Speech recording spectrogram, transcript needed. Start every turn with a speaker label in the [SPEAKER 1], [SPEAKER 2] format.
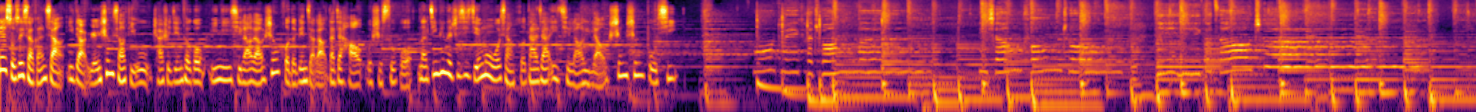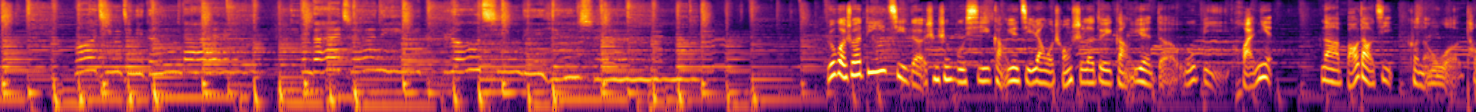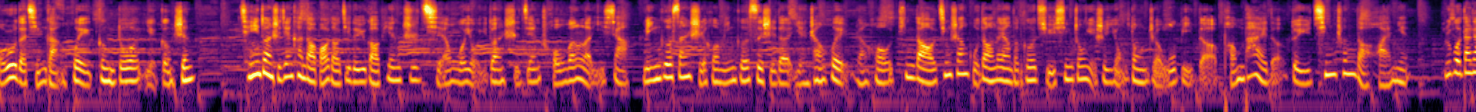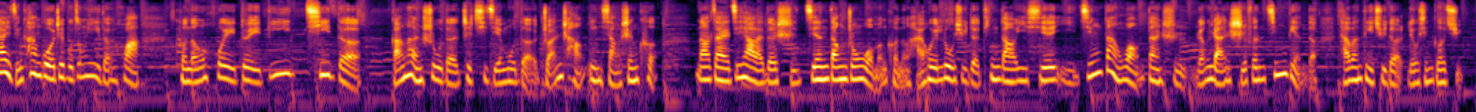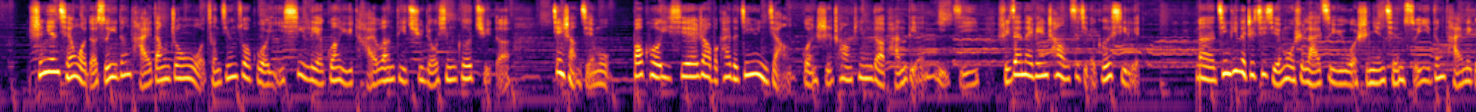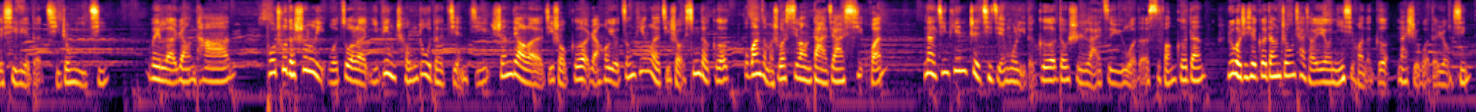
[SPEAKER 1] 些琐碎小感想，一点人生小体悟，茶水间特工，与你一起聊聊生活的边角料。大家好，我是苏博。那今天的这期节目，我想和大家一起聊一聊生生不息。
[SPEAKER 2] 我推开窗门，你想
[SPEAKER 1] 如果说第一季的《生生不息》港乐季让我重拾了对港乐的无比怀念，那《宝岛季》可能我投入的情感会更多也更深。前一段时间看到《宝岛季》的预告片之前，我有一段时间重温了一下民歌三十和民歌四十的演唱会，然后听到《金山古道》那样的歌曲，心中也是涌动着无比的澎湃的对于青春的怀念。如果大家已经看过这部综艺的话，可能会对第一期的橄榄树的这期节目的转场印象深刻。那在接下来的时间当中，我们可能还会陆续的听到一些已经淡忘，但是仍然十分经典的台湾地区的流行歌曲。十年前，我的随意登台当中，我曾经做过一系列关于台湾地区流行歌曲的鉴赏节目。包括一些绕不开的金韵奖、滚石创拼的盘点，以及谁在那边唱自己的歌系列。那今天的这期节目是来自于我十年前随意登台那个系列的其中一期。为了让它播出的顺利，我做了一定程度的剪辑，删掉了几首歌，然后又增添了几首新的歌。不管怎么说，希望大家喜欢。那今天这期节目里的歌都是来自于我的私房歌单。如果这些歌当中恰巧也有你喜欢的歌，那是我的荣幸。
